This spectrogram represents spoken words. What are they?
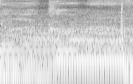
feel it coming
